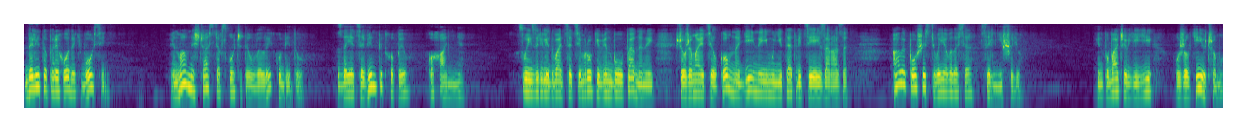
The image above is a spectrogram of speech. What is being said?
де літо переходить в осінь. Він мав нещастя вскочити у велику біду. Здається, він підхопив кохання. Свої зрілі 27 років він був упевнений, що вже має цілком надійний імунітет від цієї зарази, але пошесть виявилася сильнішою. Він побачив її у жовтіючому,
